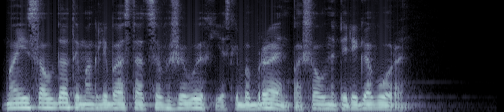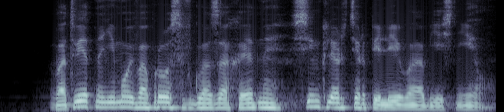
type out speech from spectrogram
Мои солдаты могли бы остаться в живых, если бы Брайан пошел на переговоры. В ответ на немой вопрос в глазах Эдны Синклер терпеливо объяснил.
